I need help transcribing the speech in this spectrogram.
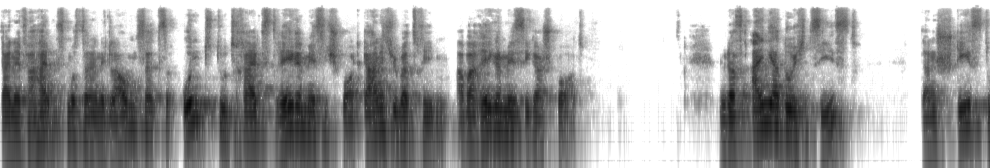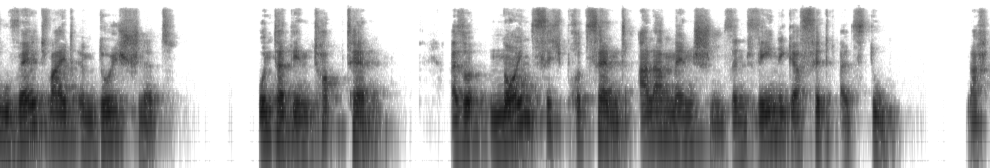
deine Verhaltensmuster, deine Glaubenssätze und du treibst regelmäßig Sport. Gar nicht übertrieben, aber regelmäßiger Sport. Wenn du das ein Jahr durchziehst, dann stehst du weltweit im Durchschnitt unter den Top 10. Also 90 Prozent aller Menschen sind weniger fit als du. Nach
